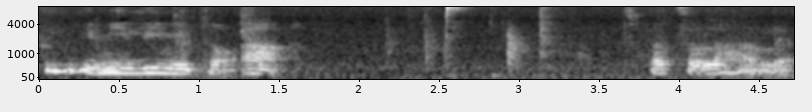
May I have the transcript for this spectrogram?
quindi mi limito a spazzolarle.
